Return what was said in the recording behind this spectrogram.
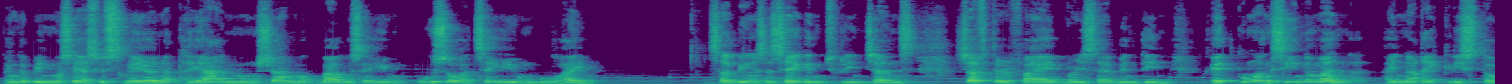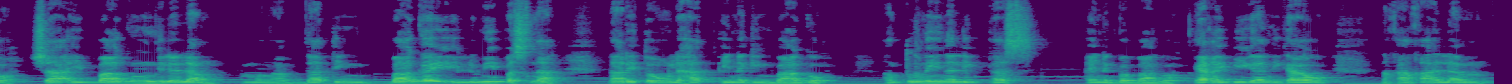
Tanggapin mo si Jesus ngayon at hayaan mong siyang magbago sa iyong puso at sa iyong buhay. Sabi nga sa 2 Corinthians chapter 5 verse 17, kahit kung ang sino man ay na kay Kristo, siya ay bagong nilalang. Ang mga dating bagay ay lumipas na. Narito ang lahat ay naging bago. Ang tunay na ligtas ay nagbabago. Kaya kaibigan, ikaw nakakaalam,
